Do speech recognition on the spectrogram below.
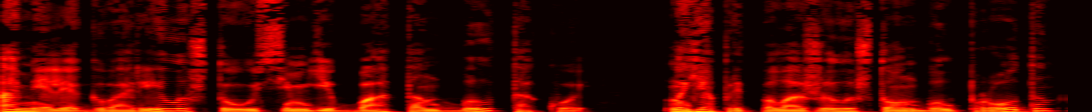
Амелия говорила, что у семьи Баттон был такой, но я предположила, что он был продан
